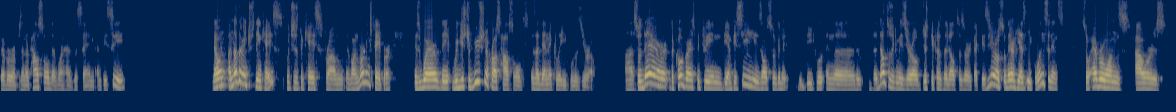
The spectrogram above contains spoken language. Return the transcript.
we have a representative household, everyone has the same MPC. Now, another interesting case, which is the case from Iván Werning's paper, is where the redistribution across households is identically equal to zero. Uh, so there, the covariance between the MPC is also going to be equal, and the, the, the deltas are going to be zero just because the deltas are exactly zero. So there he has equal incidence. So everyone's hours,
